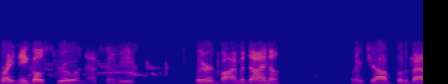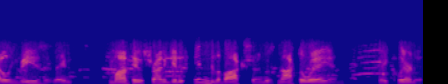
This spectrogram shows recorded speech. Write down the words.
right knee goes through, and that's going to be cleared by Medina. Great job for the Battling Bees as they DeMonte was trying to get it into the box and was knocked away, and they cleared it.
